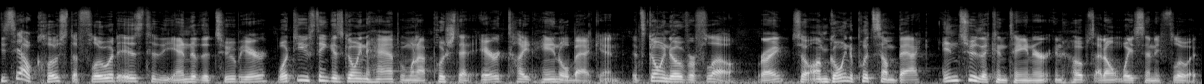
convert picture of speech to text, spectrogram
You see how close the fluid is to the end of the tube here? What do you think is going to happen when I push that airtight handle back in? It's going to overflow, right? So I'm going to put some back into the container in hopes I don't waste any fluid.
